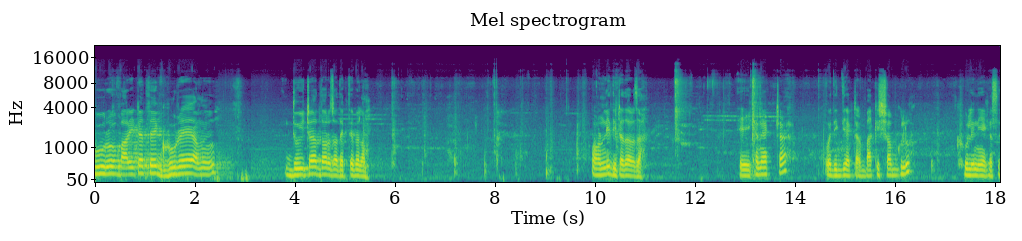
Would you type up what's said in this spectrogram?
পুরো বাড়িটাতে ঘুরে আমি দুইটা দরজা দেখতে পেলাম। অনলি দুইটা দরজা। এইখানে একটা ওই দিক দিয়ে একটা বাকি সবগুলো খুলে নিয়ে গেছে।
